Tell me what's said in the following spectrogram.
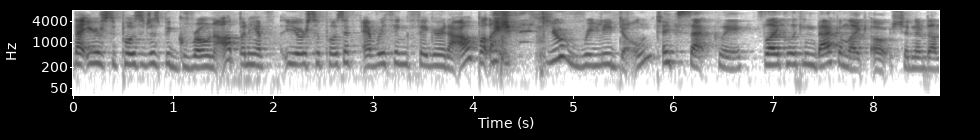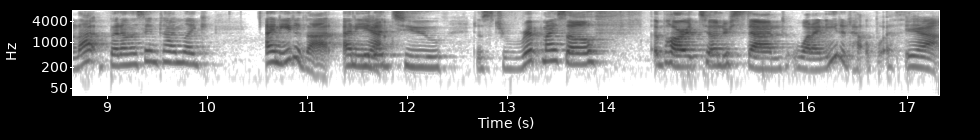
that you're supposed to just be grown up and you have you're supposed to have everything figured out, but like you really don't. Exactly. It's like looking back, I'm like, oh, shouldn't have done that. But at the same time, like, I needed that. I needed to just rip myself apart to understand what I needed help with. Yeah.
